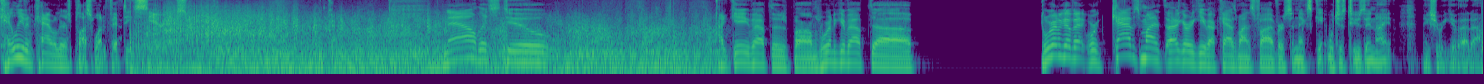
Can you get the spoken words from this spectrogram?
Cleveland Cavaliers plus 150 series. Okay. Now let's do. I gave out those bombs. We're gonna give out. Uh, we're gonna give out. We're Cavs minus. I already gave out Cavs minus five versus the next game, which is Tuesday night. Make sure we give that out.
